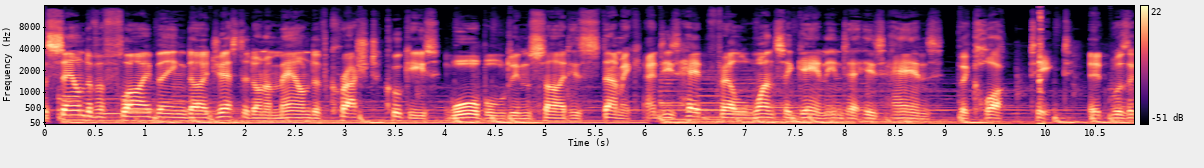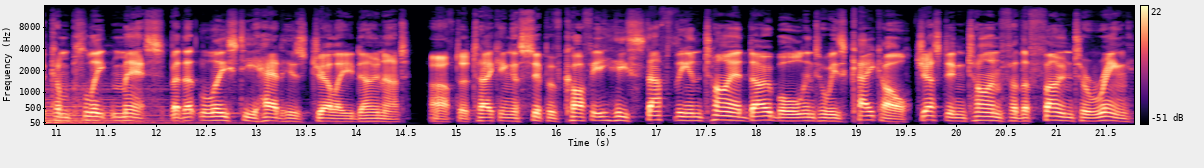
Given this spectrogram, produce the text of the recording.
The sound of a fly being digested on a mound of crushed cookies warbled inside his stomach, and his head fell once again into his hands. The clock ticked. It was a complete mess, but at least he had his jelly donut. After taking a sip of coffee, he stuffed the entire dough ball into his cake hole, just in time for the phone to ring.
